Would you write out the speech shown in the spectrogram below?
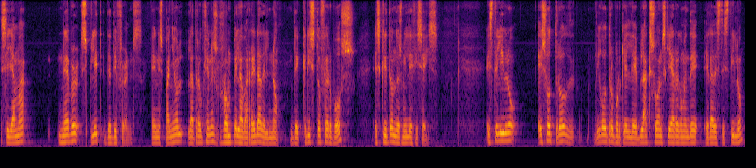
se llama Never Split the Difference. En español la traducción es Rompe la barrera del no, de Christopher Voss, escrito en 2016. Este libro es otro, digo otro porque el de Black Swans que ya recomendé era de este estilo,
